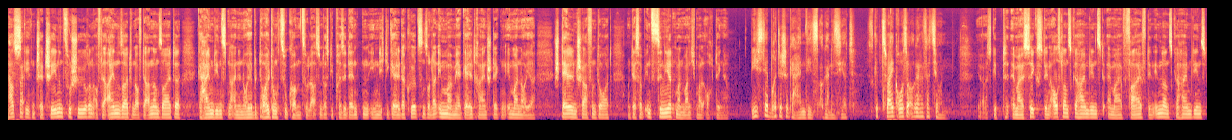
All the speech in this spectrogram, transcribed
Hass gegen Tschetschenen zu schüren, auf der einen Seite und auf der anderen Seite Geheimdiensten eine neue Bedeutung zukommen zu lassen, dass die Präsidenten ihnen nicht die Gelder kürzen, sondern immer mehr Geld reinstecken, immer neue Stellen schaffen dort. Und deshalb inszeniert man manchmal auch Dinge. Wie ist der britische Geheimdienst organisiert? Es gibt zwei große Organisationen. Ja, es gibt MI6, den Auslandsgeheimdienst, MI5, den Inlandsgeheimdienst,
